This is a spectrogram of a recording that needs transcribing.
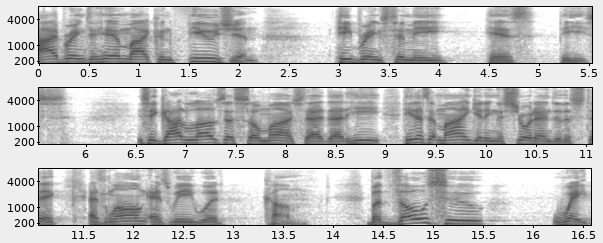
I bring to Him my confusion. He brings to me His peace. You see, God loves us so much that, that he, he doesn't mind getting the short end of the stick as long as we would come. But those who wait,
